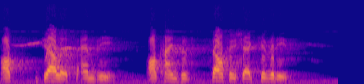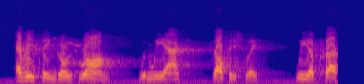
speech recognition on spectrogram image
All jealous, envy. All kinds of selfish activities. Everything goes wrong when we act selfishly. We oppress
